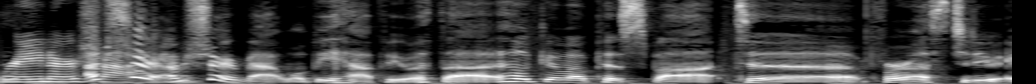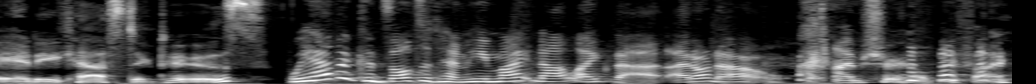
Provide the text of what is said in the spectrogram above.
Rain or shine. I'm sure. I'm sure Matt will be happy with that. He'll give up his spot to for us to do Annie casting news. We haven't consulted him. He might not like that. I don't know. I'm sure he'll be fine.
